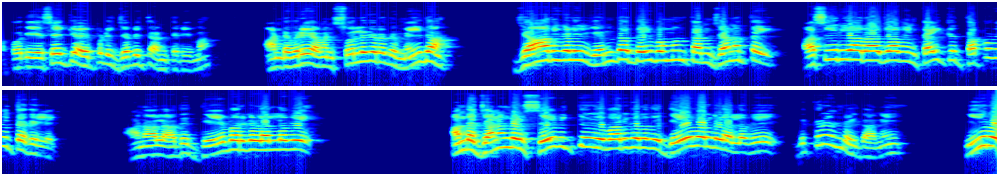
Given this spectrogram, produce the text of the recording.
அப்போது எசைக்கியா எப்படி ஜெபித்தான் தெரியுமா? ஆண்டவரே அவன் சொல்லுகிறது மெய்தான். ஜாதிகளில் எந்த தெய்வமும் தன் ஜனத்தை அசீரியா ராஜாவின் கைக்கு தப்புவித்ததில்லை ஆனால் அது தேவர்கள் அல்லவே. அந்த ஜனங்கள் சேவித்து வருகிறது தேவர்கள் அல்லவே. விக்கிரகங்கள் தானே. நீரோ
